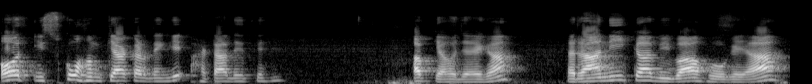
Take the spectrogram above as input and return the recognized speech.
और इसको हम क्या कर देंगे? हटा देते हैं। अब क्या हो जाएगा? रानी का विवाह हो गया।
